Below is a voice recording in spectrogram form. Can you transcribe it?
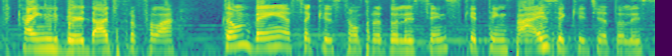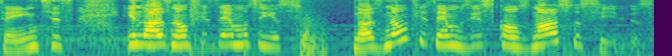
ficar em liberdade para falar também essa questão para adolescentes, que tem pais aqui de adolescentes, e nós não fizemos isso. Nós não fizemos isso com os nossos filhos.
